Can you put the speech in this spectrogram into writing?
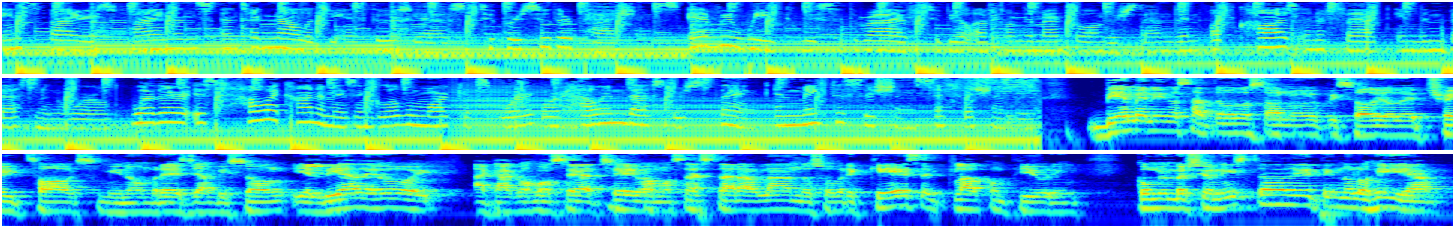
inspires finance and technology enthusiasts to pursue their passions. Every week, we strive to build a fundamental understanding of cause and effect in the investment world, whether it's how economies and global markets work or how investors think and make decisions efficiently. Bienvenidos a todos a un nuevo episodio de Trade Talks. Mi nombre es Jan Bison y el día de hoy, acá con José H, vamos a estar hablando sobre qué es el cloud computing. Como inversionista de tecnología,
